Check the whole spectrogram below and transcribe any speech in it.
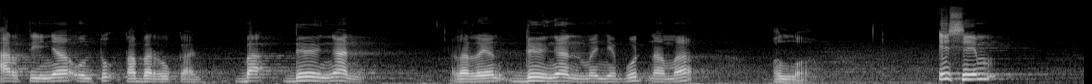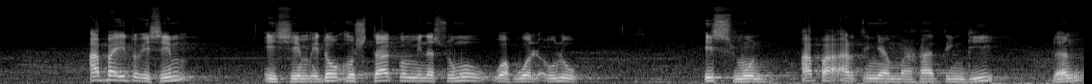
artinya untuk tabarrukan ba dengan dengan menyebut nama Allah. Isim apa itu isim? Isim itu mustaqim minas sumu wa huwal ulu. Ismun apa artinya maha tinggi dan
